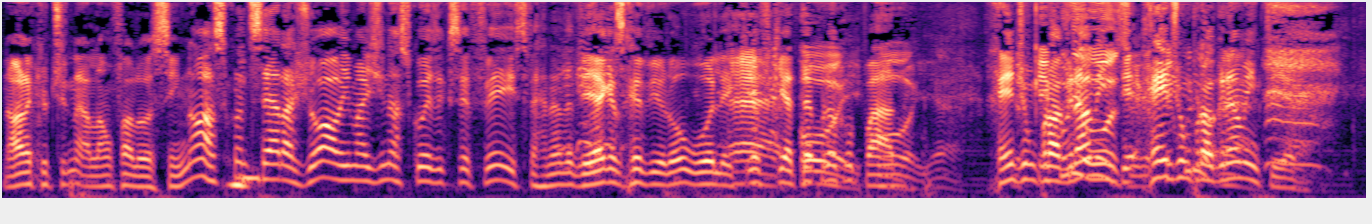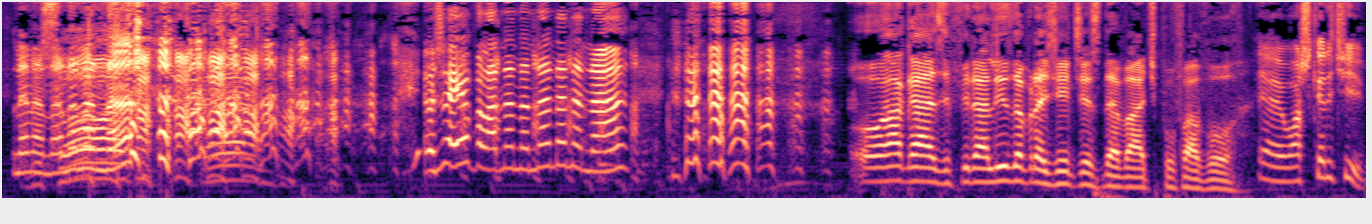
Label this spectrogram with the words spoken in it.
Na hora que o Tinelão falou assim, nossa, quando você era jovem, imagina as coisas que você fez. Fernanda Viegas revirou o olho aqui, eu fiquei até É, foi, preocupado. foi, é. Rende um programa curioso, inteiro. Rende um programa é. inteiro. Nananana. Eu já ia falar nananana. Ô, Ragazzi, finaliza pra gente esse debate, por favor. É, eu acho que a gente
